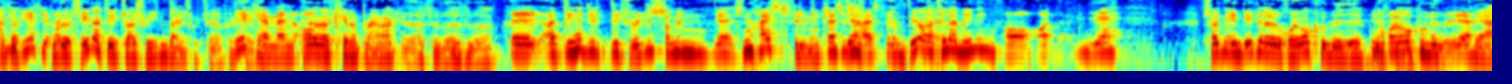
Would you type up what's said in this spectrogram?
Det har de virkelig, Du kan jo se, at det er Josh Whedon, der er instruktør, for Det eksempel. kan man, og- Eller Kenneth Branagh, og så videre, og så videre. Øh, og det her, det, det føltes som en, ja, sådan en heistfilm, en klassisk Ja, heistfilm. jamen, det er også det, der er meningen. Og, og ja, Sådan en lidt øh, røverkomedie. en røverkomedie, ja.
